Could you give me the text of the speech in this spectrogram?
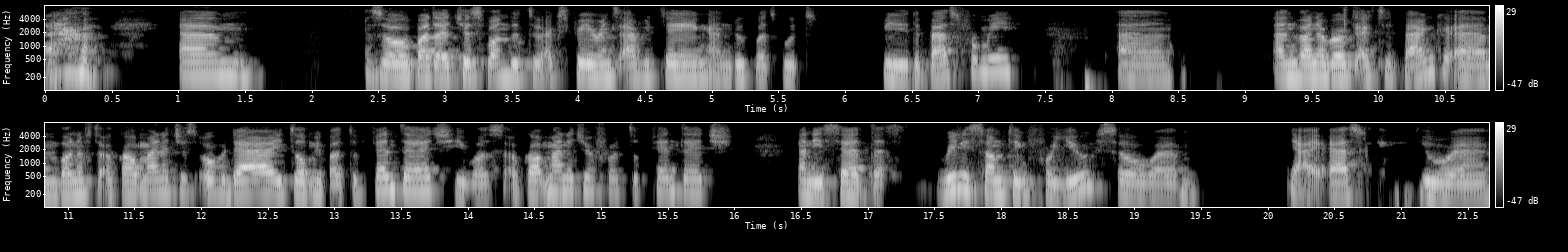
um, so but i just wanted to experience everything and look what would be the best for me. Um, and when i worked at the bank um, one of the account managers over there he told me about top vintage. He was account manager for top vintage. And he said that's really something for you. So um, yeah i asked to uh,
